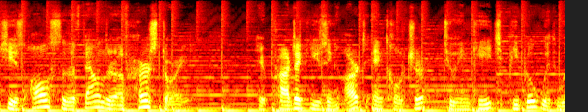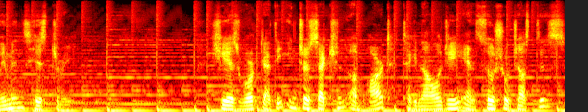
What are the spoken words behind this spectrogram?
She is also the founder of Herstory, a project using art and culture to engage people with women's history. She has worked at the intersection of art, technology, and social justice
